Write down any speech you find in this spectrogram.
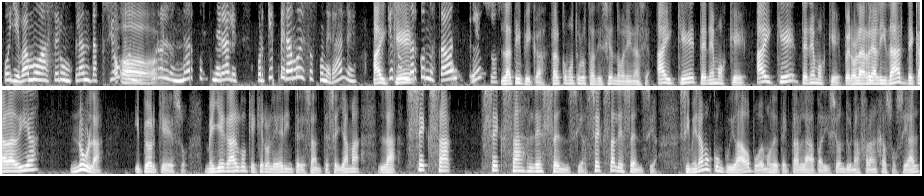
Oye, vamos a hacer un plan de acción cuando ah. ocurran los narcos funerales. ¿Por qué esperamos esos funerales? Hay Porque que, esos narcos no estaban presos. La típica, tal como tú lo estás diciendo, Marinacia. Hay que, tenemos que. Hay que, tenemos que. Pero la realidad de cada día, nula y peor que eso. Me llega algo que quiero leer interesante, se llama la sexa, sexalescencia, sexalescencia. Si miramos con cuidado podemos detectar la aparición de una franja social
